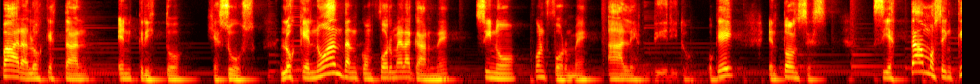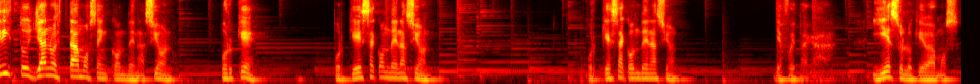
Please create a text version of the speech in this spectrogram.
para los que están en Cristo Jesús, los que no andan conforme a la carne, sino conforme al Espíritu. ¿Ok? Entonces, si estamos en Cristo, ya no estamos en condenación. ¿Por qué? porque esa condenación, porque esa condenación ya fue pagada. Y eso es lo que vamos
